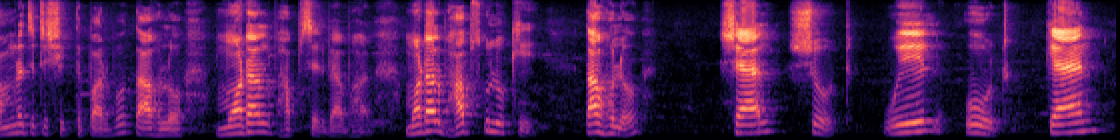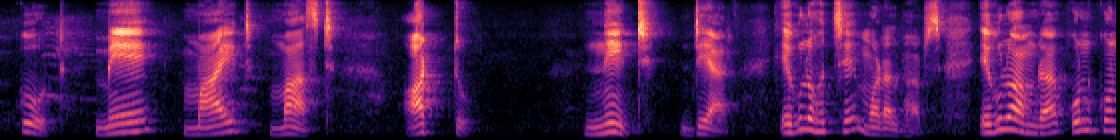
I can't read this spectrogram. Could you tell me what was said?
আমরা যেটি শিখতে পারব তা হলো মডাল ভাবসের ব্যবহার। মডাল ভাবসগুলো কি? তা হলো shall should will would can could may might must ought to need dare এগুলো হচ্ছে মডাল ভার্বস এগুলো আমরা কোন কোন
